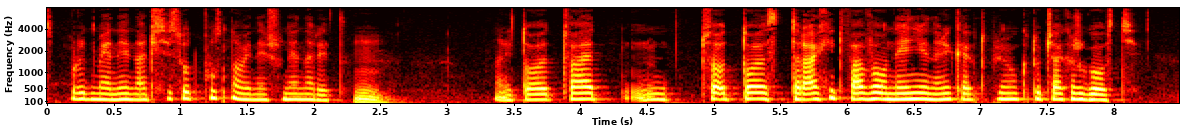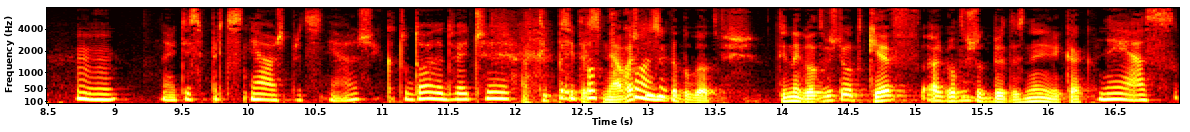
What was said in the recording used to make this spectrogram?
според мен, значи си се отпуснал и нещо не е наред. М. Нали, то е, това е, това, този страх и това вълнение, нали, както примерно като чакаш гости. Мгм. Нали, ти се притесняваш, притесняваш и като дойдат вече А ти притесняваш ли се като готвиш? Ти не готвиш ли от кеф, а готвиш от притеснение или как? Не, аз,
